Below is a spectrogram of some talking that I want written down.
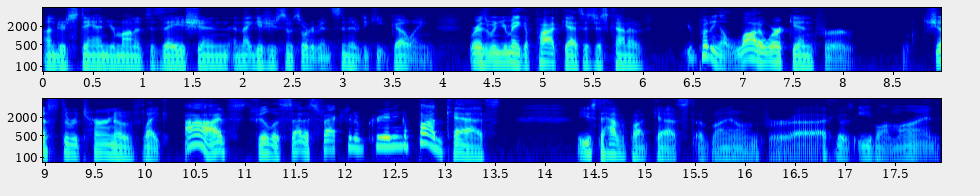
understand your monetization and that gives you some sort of incentive to keep going. Whereas when you make a podcast it's just kind of you're putting a lot of work in for just the return of like, ah, I feel the satisfaction of creating a podcast. I used to have a podcast of my own for uh, I think it was Eve Online.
